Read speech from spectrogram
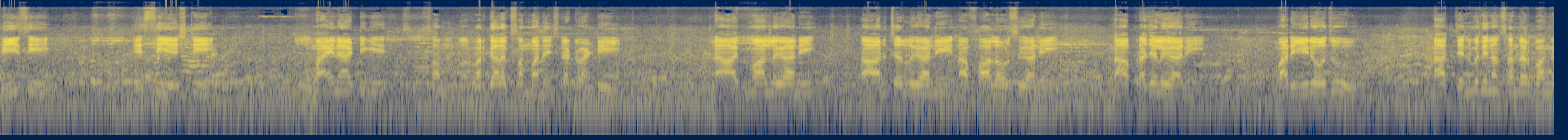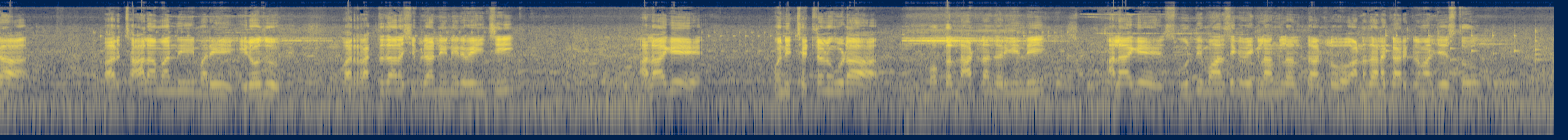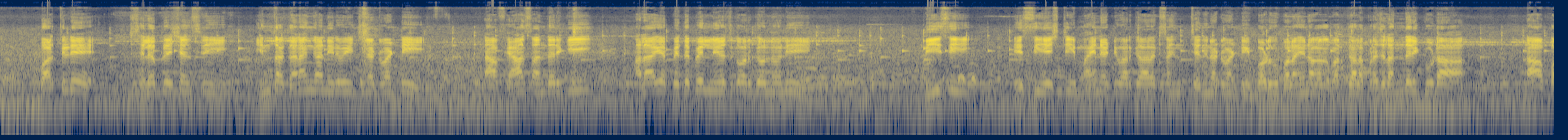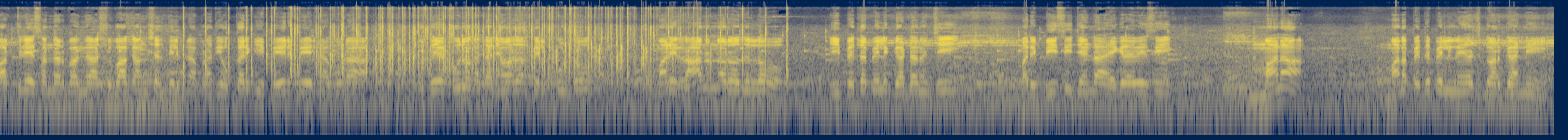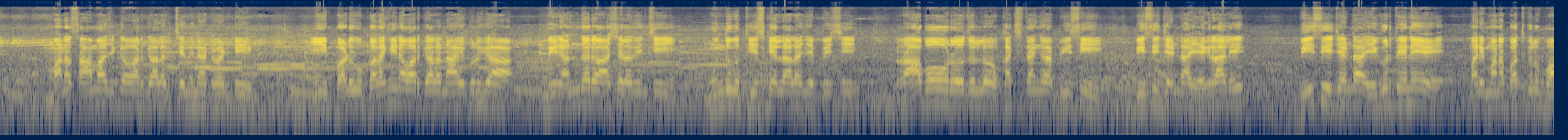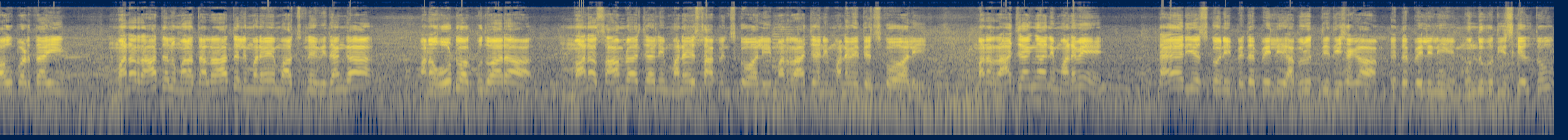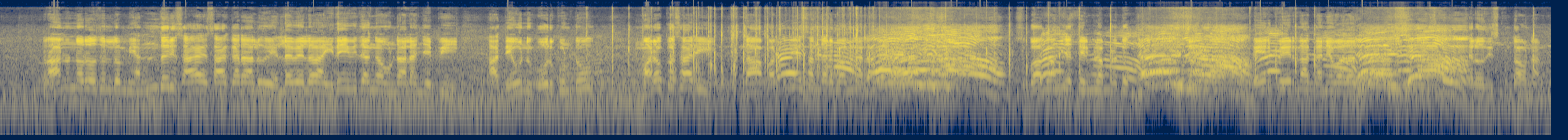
BC SC ST మైనార్టీకి సం వర్గాలకు సంబంధించినటువంటి నా అభిమానులు కానీ నా అనుచరులు కానీ నా ఫాలోవర్స్ కానీ నా ప్రజలు కానీ మరి ఈరోజు నా జన్మదినం సందర్భంగా వారు చాలామంది మరి ఈరోజు వారి రక్తదాన శిబిరాన్ని నిర్వహించి అలాగే కొన్ని చెట్లను కూడా మొక్కలు నాటడం జరిగింది. అలాగే స్ఫూర్తి మానసిక వికలాంగుల దాంట్లో అన్నదాన కార్యక్రమాలు చేస్తూ బర్త్డే సెలబ్రేషన్స్ని ఇంత ఘనంగా నిర్వహించినటువంటి నా ఫ్యాన్స్ అందరికీ అలాగే పెద్దపల్లి నియోజకవర్గంలోని బీసీ ఎస్సీ ఎస్టీ మైనార్టీ వర్గాలకు చెందినటువంటి బడుగు బలహీన వర్గాల ప్రజలందరికీ కూడా నా బర్త్డే సందర్భంగా శుభాకాంక్షలు తెలిపిన ప్రతి ఒక్కరికి పేరు పేరున కూడా హృదయపూర్వక ధన్యవాదాలు తెలుపుకుంటూ మరి రానున్న రోజుల్లో ఈ పెద్దపల్లి గడ్డ నుంచి మరి బీసీ జెండా ఎగరవేసి మన మన పెద్దపల్లి నియోజకవర్గాన్ని మన సామాజిక వర్గాలకు చెందినటువంటి ఈ బడుగు బలహీన వర్గాల నాయకుడిగా మీరందరూ ఆశీర్వదించి ముందుకు తీసుకెళ్ళాలని చెప్పేసి రాబో రోజుల్లో ఖచ్చితంగా బీసీ బీసీ జెండా ఎగరాలి. బీసీ జెండా ఎగురితేనే మరి మన బతుకులు బాగుపడతాయి. మన రాతలు మన తలరాతలు మనమే మార్చుకునే విధంగా మన ఓటు హక్కు ద్వారా మన సామ్రాజ్యాన్ని మనమే స్థాపించుకోవాలి మన రాజ్యాన్ని మనమే తెచ్చుకోవాలి మన రాజ్యాంగాన్ని మనమే తయారు చేసుకొని పెద్దపల్లి అభివృద్ధి దిశగా పెద్దపల్లిని ముందుకు తీసుకెళ్తూ రానున్న రోజుల్లో మీ అందరి సహాయ సహకారాలు ఎల్లవేళ ఇదే విధంగా ఉండాలని చెప్పి ఆ దేవుణ్ణి కోరుకుంటూ మరొకసారి నా బర్త్డే సందర్భంగా శుభాకాంక్షలు తెలిపిన ప్రతి పేరు పేరున ధన్యవాదాలు సెలవు తీసుకుంటా ఉన్నాను.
